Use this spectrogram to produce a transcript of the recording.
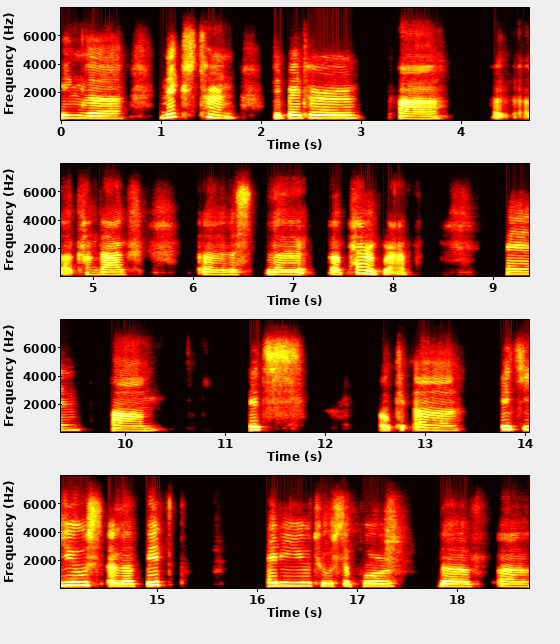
in the next turn, debater uh, uh, conducts uh, the, the uh, paragraph. And um, it's okay. Uh, it's used the fifth ADU to support the uh,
